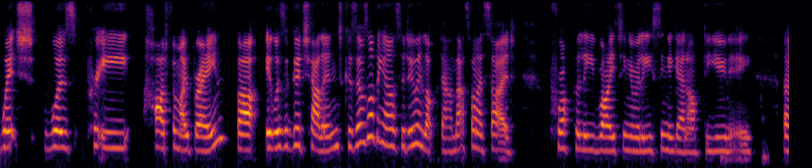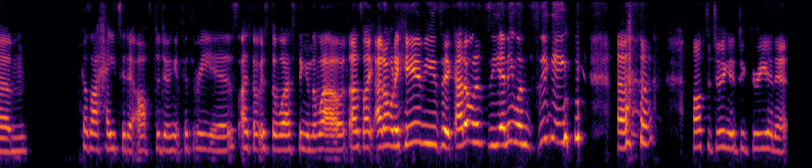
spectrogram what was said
which was pretty hard for my brain, but it was a good challenge because there was nothing else to do in lockdown. That's when I started properly writing and releasing again after uni. Um, because I hated it after doing it for three years. I thought it was the worst thing in the world. I was like, I don't want to hear music. I don't want to see anyone singing uh, after doing a degree in it.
